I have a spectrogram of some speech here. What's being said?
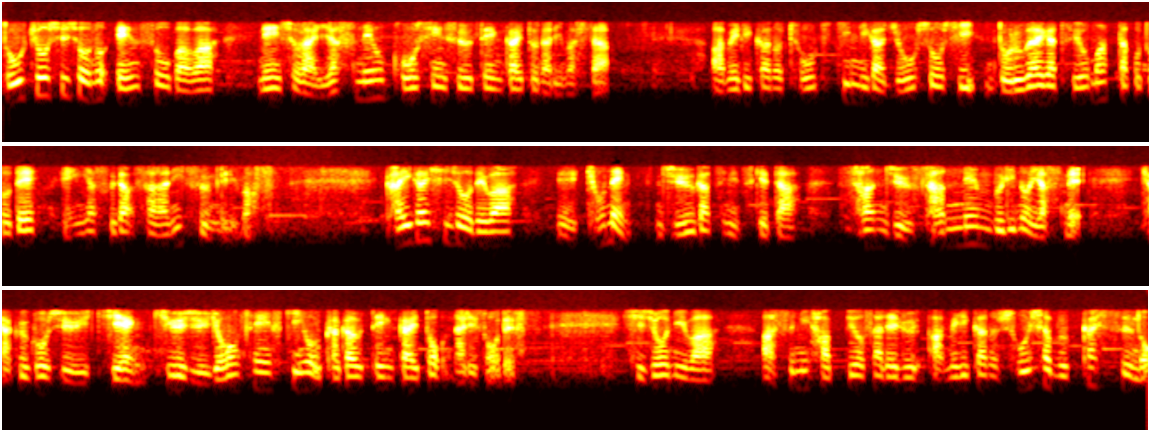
東京市場の円相場は年初来安値を更新する展開となりました。アメリカの長期金利が上昇しドル買いが強まったことで円安がさらに進んでいます。海外市場では、えー、去年10月につけた33年ぶりの安値151円94銭付近を伺う展開となりそうです。市場には明日に発表されるアメリカの消費者物価指数の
